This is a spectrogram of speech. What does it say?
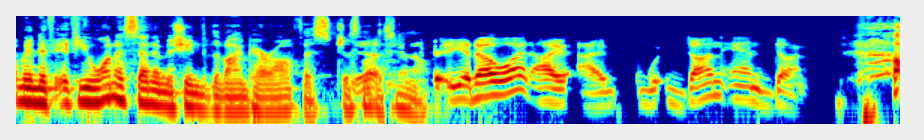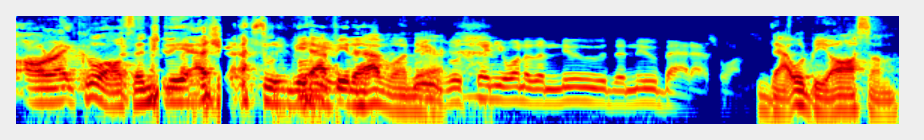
I mean, if, if you want to send a machine to the Vine VinePair office, just yeah. let us know. You know what? I, I done and done. All right, cool. I'll send you the address. We'd be happy to have one there. We'll send you one of the new, the new badass ones. That would be awesome.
